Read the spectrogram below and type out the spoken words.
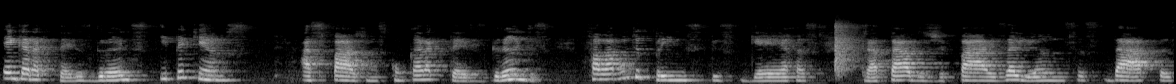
em caracteres grandes e pequenos. As páginas com caracteres grandes falavam de príncipes, guerras, tratados de paz, alianças, datas,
